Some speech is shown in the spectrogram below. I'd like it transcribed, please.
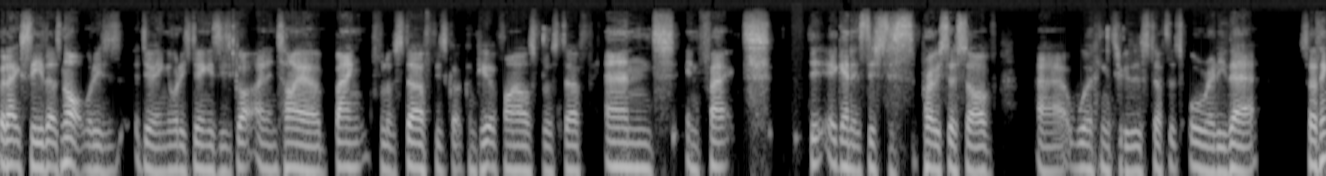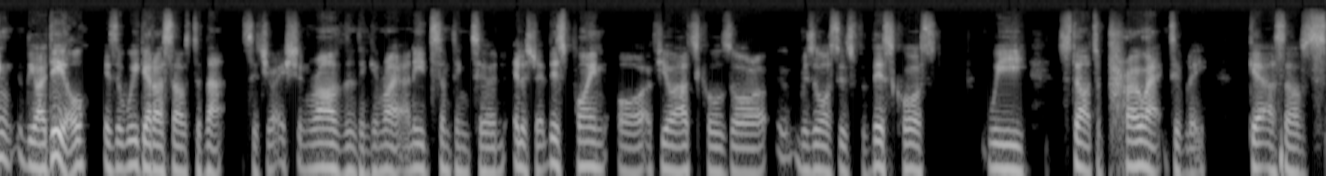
But actually, that's not what he's doing. What he's doing is he's got an entire bank full of stuff. He's got computer files full of stuff, and in fact, again, it's just this process of uh, working through the stuff that's already there. So I think the ideal is that we get ourselves to that situation rather than thinking, right, I need something to illustrate this point or a few articles or resources for this course. We start to proactively get ourselves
